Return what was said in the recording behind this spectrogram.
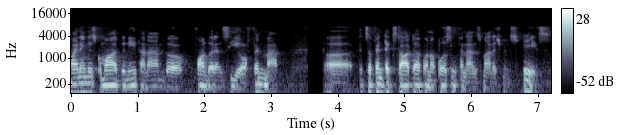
My name is Kumar Binit, and I'm the founder and CEO of FinMapp. Uh, it's a fintech startup on a personal finance management space.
